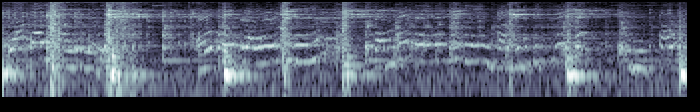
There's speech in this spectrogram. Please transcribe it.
വ്യാപാരി സംഘങ്ങളും ഓട്ടോ ഡ്രൈവേഴ്സിനെയും ടെമ്പർ ഡ്രൈവേഴ്സിനെയും പങ്കെടുപ്പിച്ചുകൊണ്ട് ഒരു സൗഹൃദ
